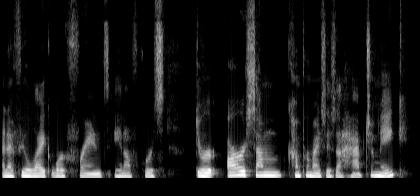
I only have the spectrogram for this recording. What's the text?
and I feel like we're friends and of course there are some compromises I have to make.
